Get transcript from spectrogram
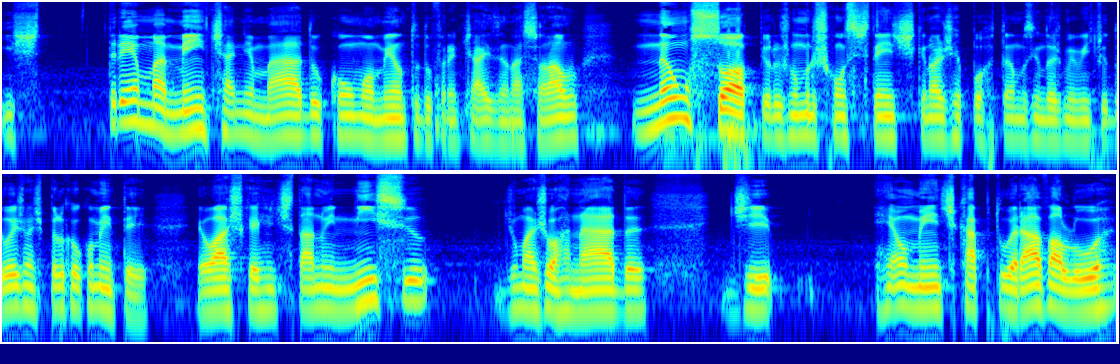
extremamente animado com o momento do franchise nacional, não só pelos números consistentes que nós reportamos em 2022, mas pelo que eu comentei. Eu acho que a gente está no início de uma jornada de realmente capturar valor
